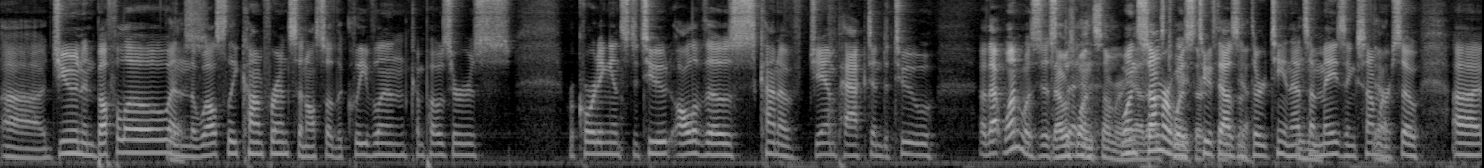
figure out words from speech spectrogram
uh, June in Buffalo and Yes. the Wellesley Conference, and also the Cleveland Composers Recording Institute. All of those kind of jam packed into two. Oh, that one was just That was uh, one summer, One yeah, that was summer was 2013, 2013. That's Mhm. amazing summer. Yeah. So, uh,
